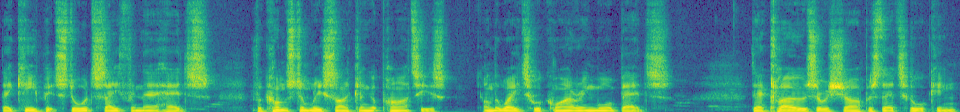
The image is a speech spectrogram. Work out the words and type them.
They keep it stored safe in their heads for constant recycling at parties on the way to acquiring more beds. Their clothes are as sharp as their talking.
